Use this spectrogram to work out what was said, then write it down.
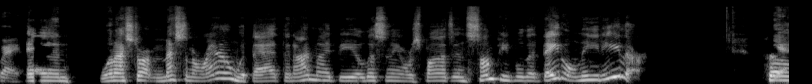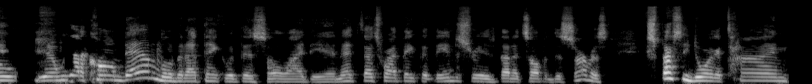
Right. And when I start messing around with that, then I might be eliciting a response in some people that they don't need either. So, yeah. you know, we got to calm down a little bit, I think, with this whole idea. And that's that's where I think that the industry has done itself a disservice, especially during a time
